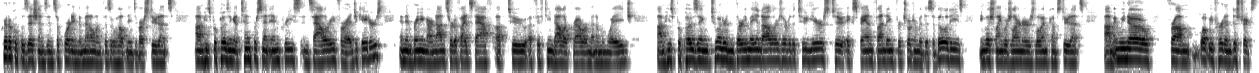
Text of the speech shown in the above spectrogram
critical positions in supporting the mental and physical health needs of our students. Um, he's proposing a 10% increase in salary for our educators and then bringing our non-certified staff up to a $15 per hour minimum wage. Um, he's proposing $230 million over the two years to expand funding for children with disabilities, English language learners, low income students. Um, and we know from what we've heard in districts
